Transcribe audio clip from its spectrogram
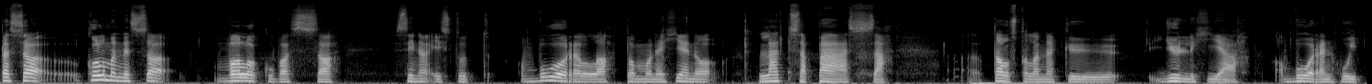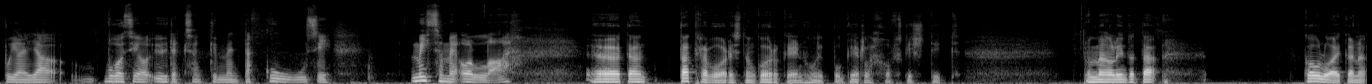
Tässä kolmannessa valokuvassa sinä istut vuorella, tuommoinen hieno lätsä päässä. Taustalla näkyy jylhiä vuoren huippuja ja vuosi on 96. Missä me ollaan? Tämä on Tatravuoriston korkein huippu, Gerlachovskistit. Mä olin tota, kouluaikana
